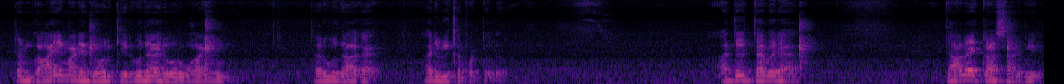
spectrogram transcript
மற்றும் காயமடைந்தோருக்கு இருபதாயிரம் ரூபாயும் தருவதாக அறிவிக்கப்பட்டுள்ளது. அது தவிர தாவேக்கா சார்பில்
